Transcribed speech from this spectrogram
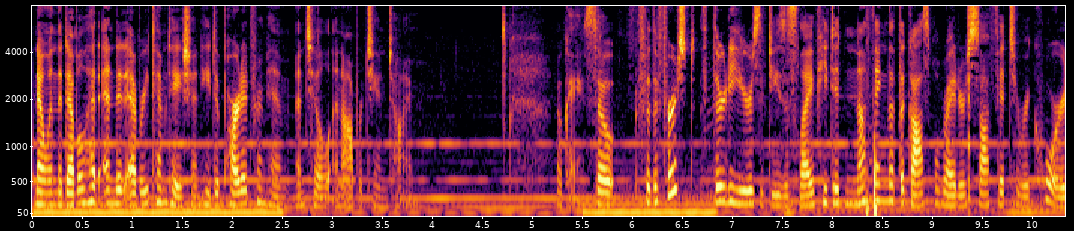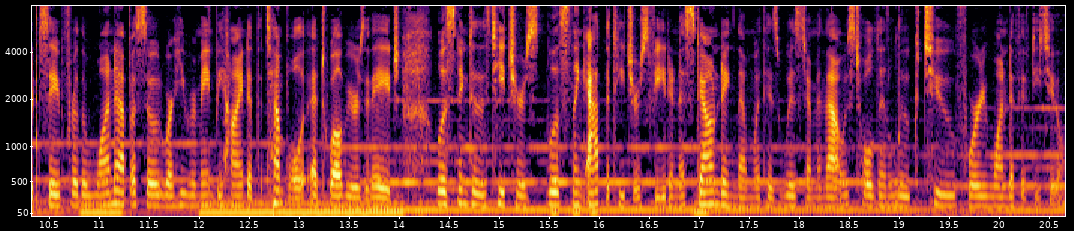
Now when the devil had ended every temptation, he departed from him until an opportune time. Okay, so for the first 30 years of Jesus' life, he did nothing that the gospel writers saw fit to record, save for the one episode where he remained behind at the temple at 12 years of age, listening to the teachers, listening at the teachers' feet and astounding them with his wisdom, and that was told in Luke 2 41 to 52.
